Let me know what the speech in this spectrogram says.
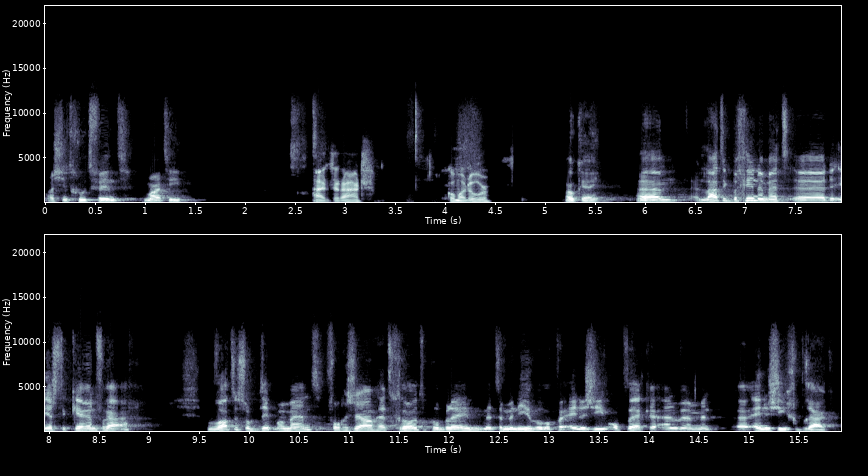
als je het goed vindt, Marty. Uiteraard. Kom maar door. Oké. Okay. Um, laat ik beginnen met uh, de eerste kernvraag. Wat is op dit moment volgens jou het grote probleem met de manier waarop we energie opwekken en we uh, energie gebruiken?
